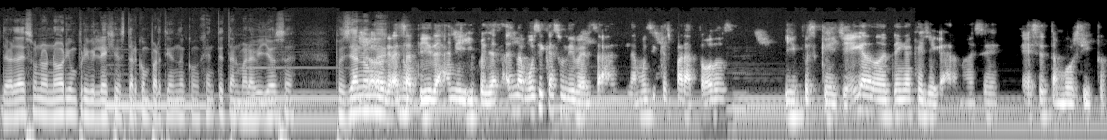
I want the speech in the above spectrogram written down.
de verdad es un honor y un privilegio estar compartiendo con gente tan maravillosa. Pues ya no, me... Gracias a ti, Dani. Pues ya sabes, la música es universal, la música es para todos. Y pues que llegue a donde tenga que llegar, ¿no? Ese, ese tamborcito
